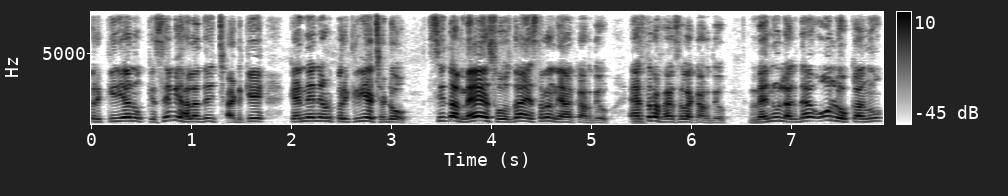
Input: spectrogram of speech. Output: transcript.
ਪ੍ਰਕਿਰਿਆ ਨੂੰ ਕਿਸੇ ਵੀ ਹਾਲਤ ਦੇ ਵਿੱਚ ਛੱਡ ਕੇ ਕਹਿੰਦੇ ਨੇ ਹੁਣ ਪ੍ਰਕਿਰਿਆ ਛੱਡੋ ਸਿੱਧਾ ਮੈਂ ਇਹ ਸੋਚਦਾ ਇਸ ਤਰ੍ਹਾਂ ਨਿਆਂ ਕਰ ਦਿਓ ਇਸ ਤਰ੍ਹਾਂ ਫੈਸਲਾ ਕਰ ਦਿਓ। ਮੈਨੂੰ ਲੱਗਦਾ ਉਹ ਲੋਕਾਂ ਨੂੰ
